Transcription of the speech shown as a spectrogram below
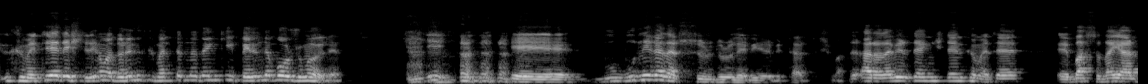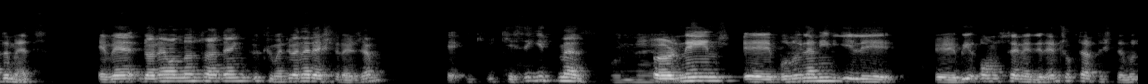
hükümeti eleştiriyor ama dönem hükümetten neden ki benim de borcumu öde. Şimdi e, bu, bu ne kadar sürdürülebilir bir tartışmadır. Arada bir den işte hükümete e, basına yardım et. E, ve dönem ondan sonra den hükümeti ben eleştireceğim. E, ikisi gitmez. Örneğin e, bununla ilgili e, bir 10 senedir en çok tartıştığımız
